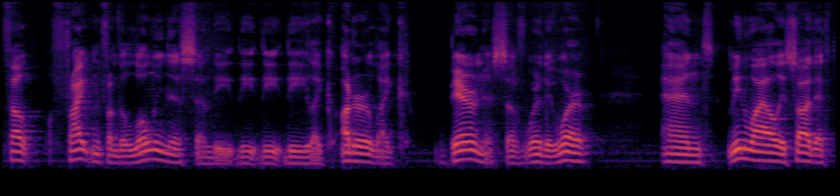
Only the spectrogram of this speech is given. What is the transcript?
felt frightened from the loneliness and the, the, the, the like utter like bareness of where they were. And meanwhile, they saw that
